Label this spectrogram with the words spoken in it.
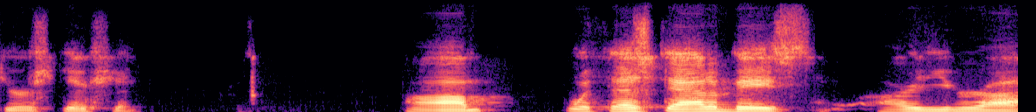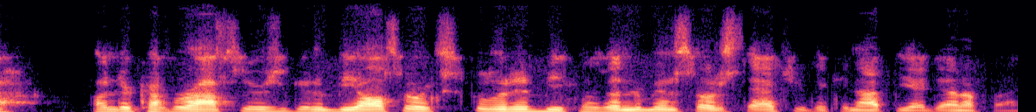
jurisdiction. Um, with this database, are your uh, undercover officers going to be also excluded because under Minnesota statute they cannot be identified?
